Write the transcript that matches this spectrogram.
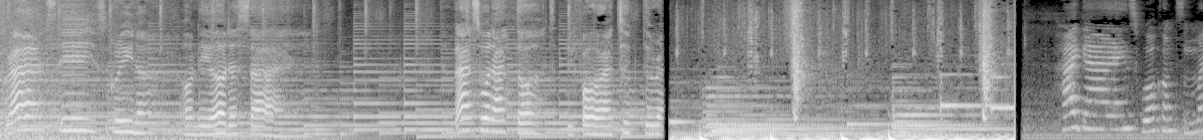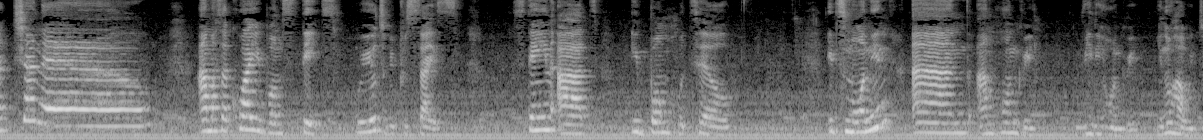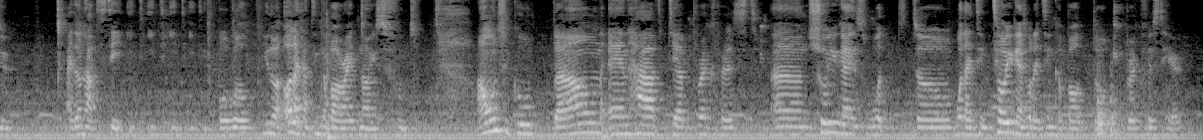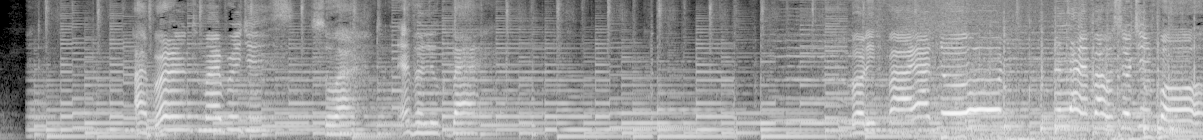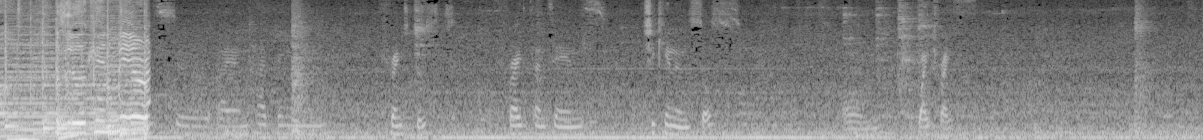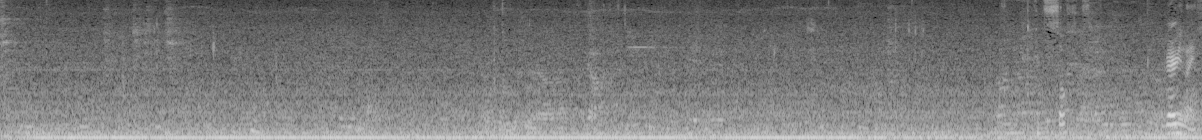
the grass is greener on the other side. That's what I thought before I took the ride. Hi guys, welcome to my channel. I'm at Akwa Ibom State, Uyo to be precise, staying at Ibom Hotel. It's morning and I'm hungry, really hungry. You know how we do. I don't have to say eat, eat, eat, eat, eat, but well, you know, all I can think about right now is food. I want to go down and have their breakfast and show you guys what the what I think. Tell you guys what I think about the breakfast here. I burned my bridges so I'd never look back. But if I had known life I was searching for was looking me right. So I am having French toast, fried plantains, chicken and sauce, um, white rice. It's soft, very nice.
